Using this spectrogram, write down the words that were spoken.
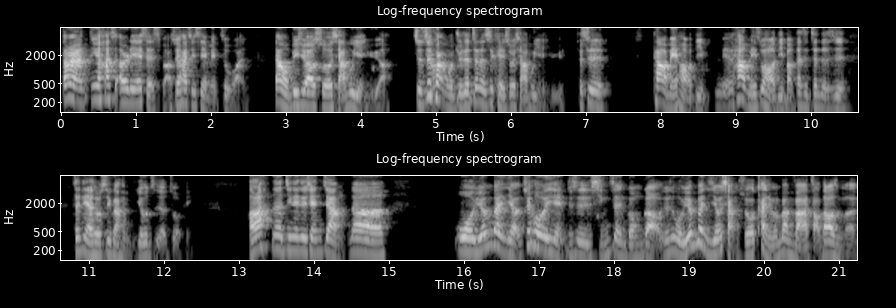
当然因为它是 Early Access 嘛，所以它其实也没做完。但我必须要说瑕不掩瑜啊，就这款我觉得真的是可以说瑕不掩瑜，就是它有美好的地，它有没做好的地方，但是真的是整体来说是一款很优质的作品。好了，那今天就先这样。那。我原本有最后一点就是行政公告，就是我原本有想说看有没有办法找到什么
